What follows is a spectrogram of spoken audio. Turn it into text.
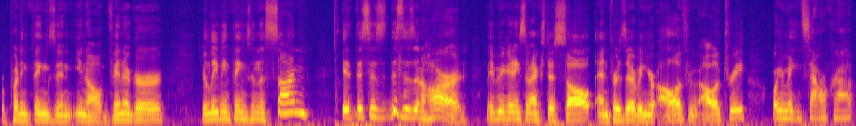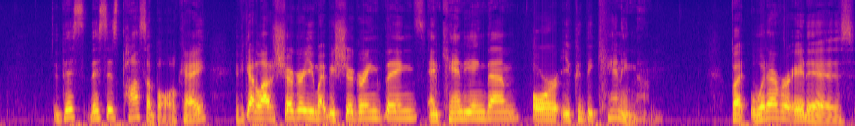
we're putting things in, you know, vinegar, you're leaving things in the sun. It, this, is, this isn't hard. Maybe you're getting some extra salt and preserving your olive from your olive tree, or you're making sauerkraut. This, this is possible, okay? If you got a lot of sugar, you might be sugaring things and candying them, or you could be canning them. But whatever it is,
